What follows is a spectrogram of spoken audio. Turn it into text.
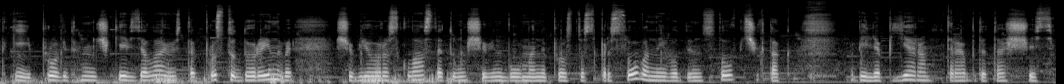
Такий провід гнучки взяла ось так просто до ринви, щоб його розкласти, тому що він був у мене просто спресований в один стовпчик, так біля п'єра. Треба буде теж щось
